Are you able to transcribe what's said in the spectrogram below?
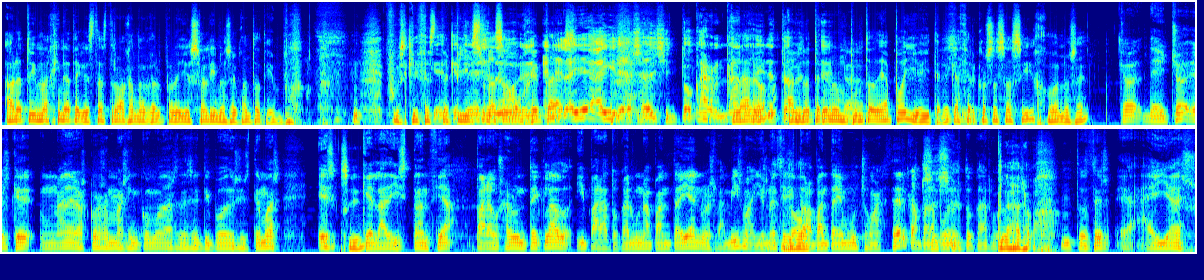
Ahora tú imagínate que estás trabajando con el Sol y no sé cuánto tiempo. Pues quizás Que- te que pilles unas agujetas. En el aire, aire, o sea, sin tocar nada. Claro, al no tener un Claro. punto de apoyo y tener que hacer cosas así, jo, no sé. De hecho, es que una de las cosas más incómodas de ese tipo de sistemas es Sí. que la distancia para usar un teclado y para tocar una pantalla no es la misma. Yo necesito No. la pantalla mucho más cerca para Sí, poder sí. tocarlo. Claro. Entonces, eh, ahí ya es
